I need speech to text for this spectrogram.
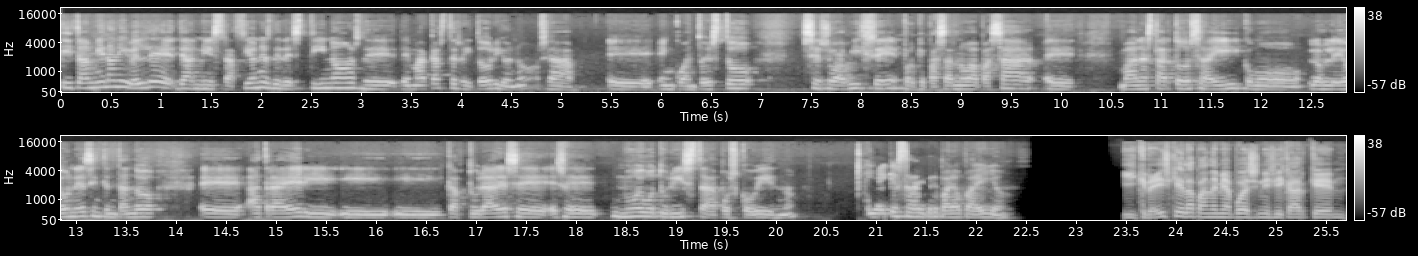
y, también a nivel de, administraciones, de destinos, de, marcas territorio, ¿no? O sea, eh, en cuanto esto se suavice, porque pasar no va a pasar, van a estar todos ahí como los leones intentando atraer y, capturar ese, ese nuevo turista post-COVID, ¿no? Y hay que estar ahí preparado para ello. ¿Y creéis que la pandemia puede significar que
